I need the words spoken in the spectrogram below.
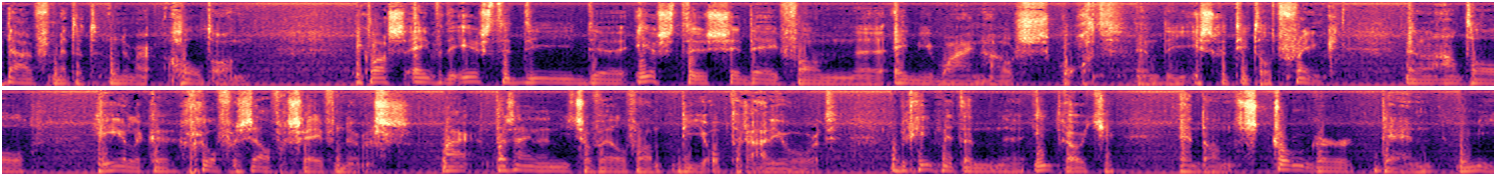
Duif met het nummer Hold On. Ik was een van de eerste die de eerste cd van eh, Amy Winehouse kocht. En die is getiteld Frank. Met een aantal heerlijke, grove, zelfgeschreven nummers. Maar daar zijn er niet zoveel van die je op de radio hoort. Het begint met een eh, introotje en dan Stronger Than Me.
